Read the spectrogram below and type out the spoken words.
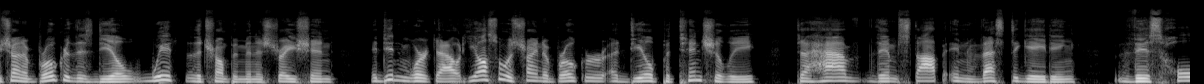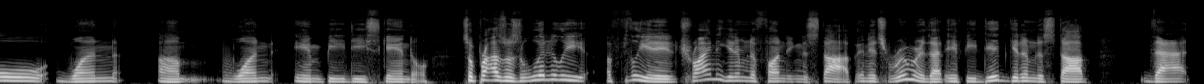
He's trying to broker this deal with the Trump administration. It didn't work out. He also was trying to broker a deal potentially to have them stop investigating this whole one um, one MBD scandal. So Pras was literally affiliated, trying to get him to funding to stop. And it's rumored that if he did get him to stop, that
